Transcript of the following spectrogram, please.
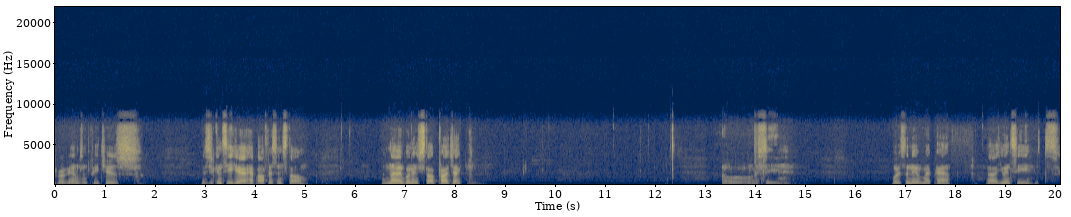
Programs and features. As you can see here, I have Office installed. And now I'm going to install project. Oh, let's see. What is the name of my path? Uh, UNC. It's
